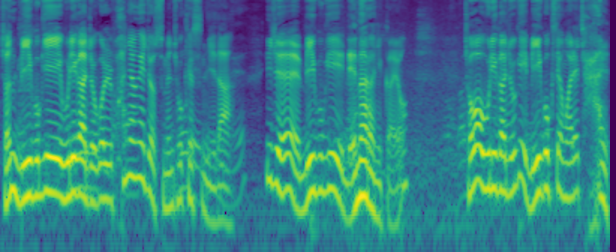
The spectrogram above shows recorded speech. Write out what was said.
전 미국이 우리 가족을 환영해 줬으면 좋겠습니다. 이제 미국이 내 나라니까요. 저와 우리 가족이 미국 생활에 잘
